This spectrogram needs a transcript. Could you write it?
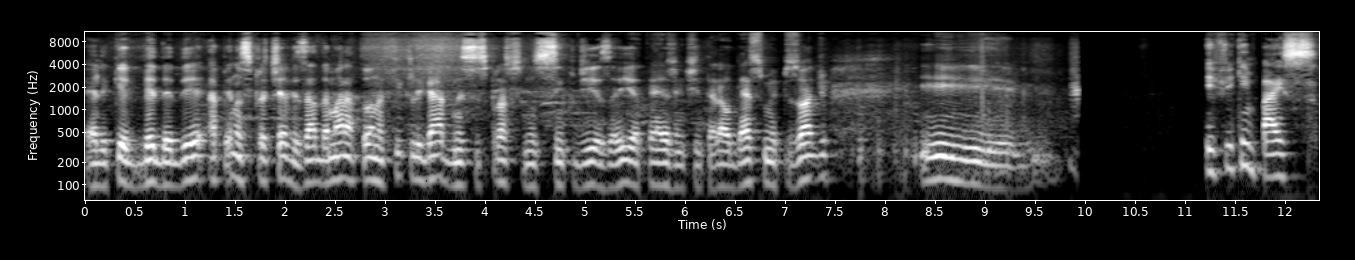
LQVDD, apenas para te avisar da maratona. Fique ligado nesses próximos cinco dias aí, até a gente interar o décimo episódio. E. E fique em paz.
